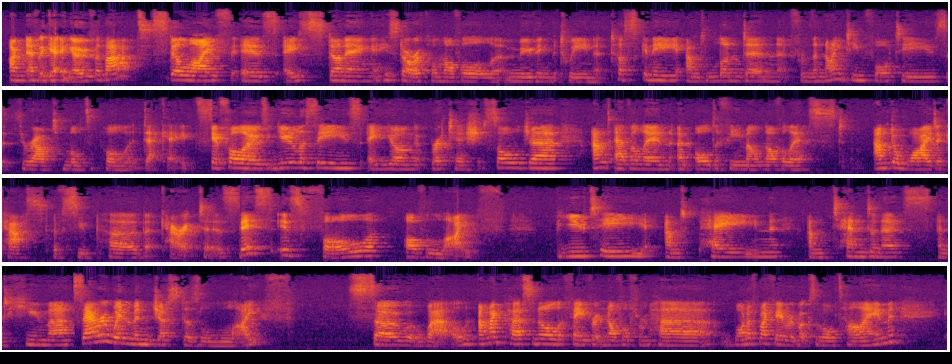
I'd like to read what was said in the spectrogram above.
I'm never getting over that. Still Life is a stunning historical novel moving between Tuscany and London from the 1940s throughout multiple decades. It follows Ulysses, a young British soldier, and Evelyn, an older female novelist, and a wider cast of superb characters. This is full of life, beauty and pain and tenderness and humour. Sarah Winman just does life so well. And my personal favourite novel from her, one of my favourite books of all time,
